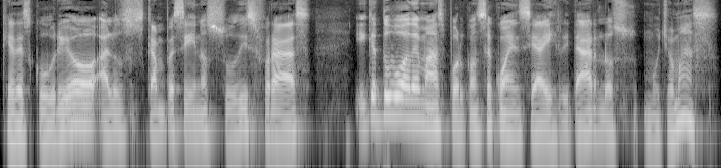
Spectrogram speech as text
que descubrió a los campesinos su disfraz y que tuvo además por consecuencia irritarlos mucho más.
